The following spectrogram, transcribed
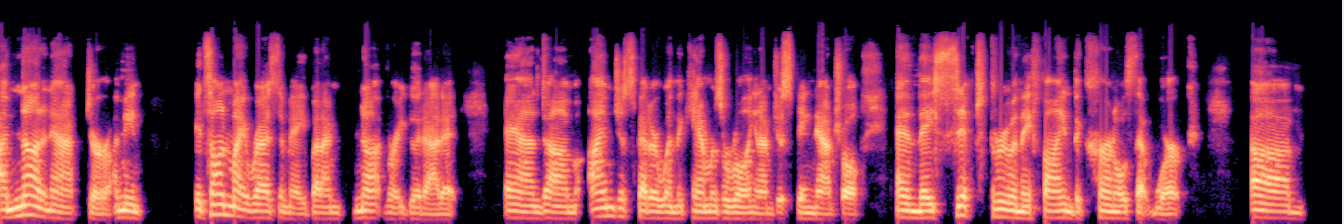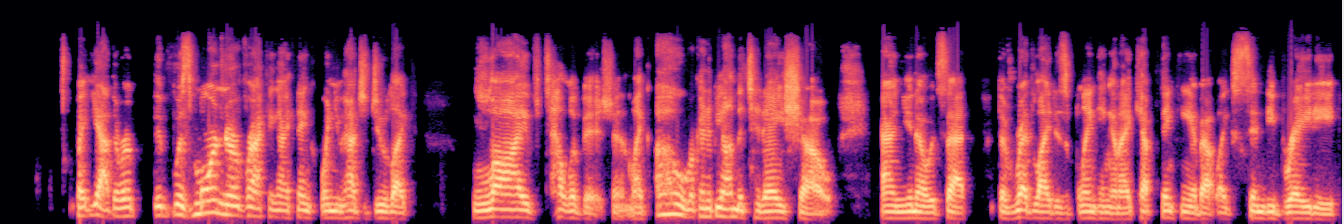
I'm not an actor. I mean, it's on my resume, but I'm not very good at it and um, i'm just better when the cameras are rolling and i'm just being natural and they sift through and they find the kernels that work. Um, but yeah there were it was more nerve-wracking i think when you had to do like live television like oh we're going to be on the today show and you know it's that the red light is blinking and i kept thinking about like cindy brady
